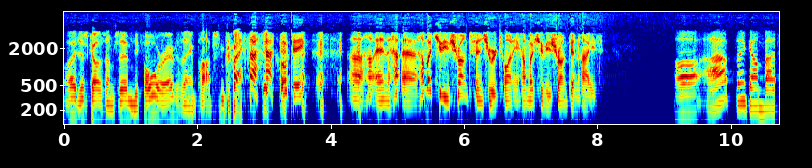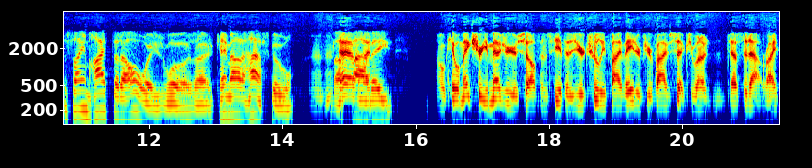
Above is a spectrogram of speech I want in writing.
Well, just because I'm 74, everything pops and cracks. okay. Uh, and uh, how much have you shrunk since you were 20? How much have you shrunk in height? Uh, I think I'm about the same height that I always was. I came out of high school mm-hmm. about yeah, five I, eight. Okay, well, make sure you measure yourself and see if you're truly five eight or if you're five six. You want to test it out, right?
